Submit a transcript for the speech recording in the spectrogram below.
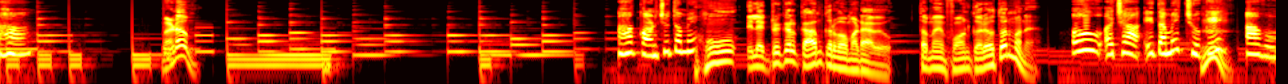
હા. મેડમ? હા કોણ છો તમે? હું ઇલેક્ટ્રિકલ કામ કરવા માટે આવ્યો. તમે ફોન કર્યો હતો ને મને? ઓહ અચ્છા એ તમે જ છો કે? આવો.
